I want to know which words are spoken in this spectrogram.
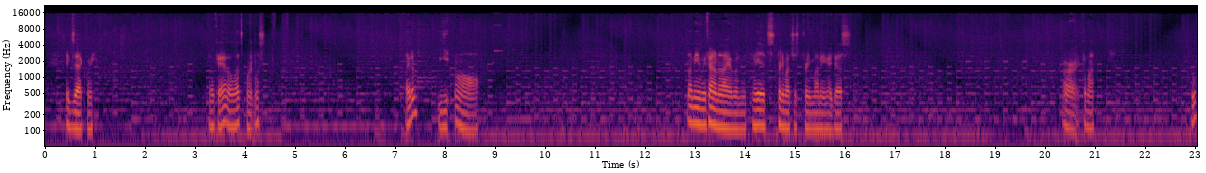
exactly. Okay, well that's pointless. Item? Yeah. Aww. I mean, we found an item, and it's pretty much just free money, I guess. Alright, come on. Oop.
